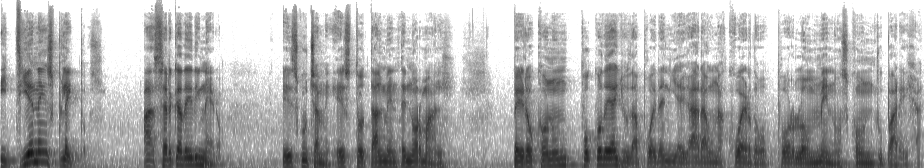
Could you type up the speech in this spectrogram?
y tienes pleitos acerca de dinero, escúchame, es totalmente normal pero con un poco de ayuda pueden llegar a un acuerdo por lo menos con tu pareja.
